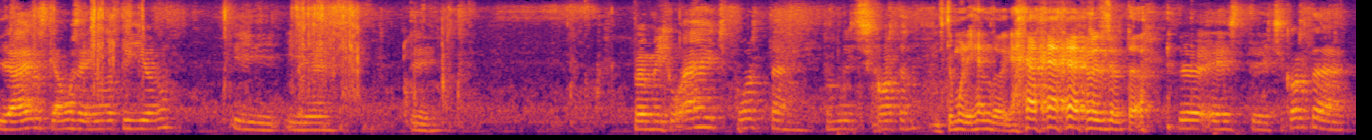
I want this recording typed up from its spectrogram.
Y ahí nos quedamos ahí un ratillo, ¿no? Y, y este. Pero me dijo, ay, chicorta. Tú me chicorta, ¿no? Me estoy muriendo. no es cierto. Pero, este, chicorta.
